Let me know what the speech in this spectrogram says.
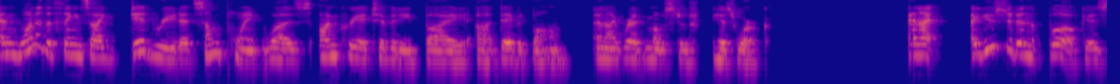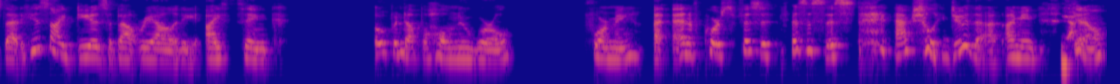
And one of the things I did read at some point was On Creativity by uh, David Bohm, and I read most of his work. And I, I used it in the book is that his ideas about reality, I think, opened up a whole new world for me. And of course, phys- physicists actually do that. I mean, yeah. you know,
